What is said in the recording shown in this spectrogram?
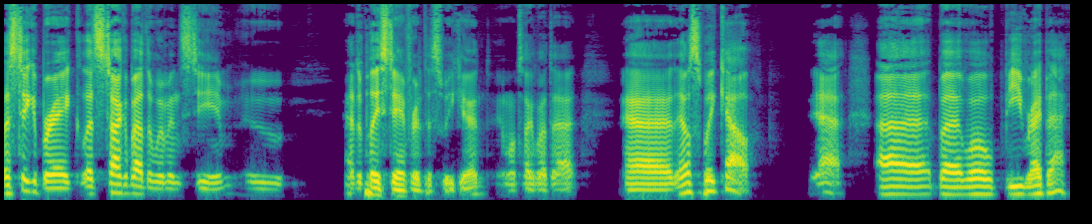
let's take a break. Let's talk about the women's team who had to play Stanford this weekend, and we'll talk about that. Uh they also played Cal. Yeah. Uh but we'll be right back.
